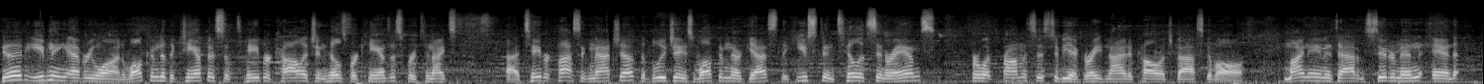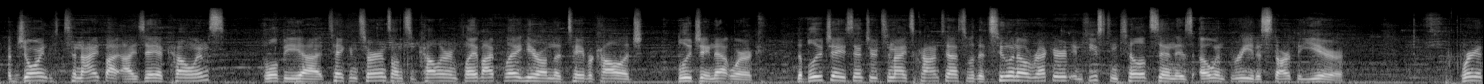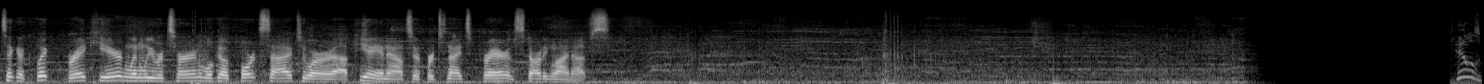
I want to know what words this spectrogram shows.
Good evening, everyone. Welcome to the campus of Tabor College in Hillsboro, Kansas for tonight's uh, Tabor Classic matchup. The Blue Jays welcome their guests, the Huston Tillotson Rams, for what promises to be a great night of college basketball. My name is Adam Suderman, and joined tonight by Isaiah Cohens. We'll be uh, taking turns on some color and play by play here on the Tabor College Blue Jay Network. The Blue Jays entered tonight's contest with a 2 0 record, and Huston Tillotson is 0 3 to start the year. We're going to take a quick break here, and when we return, we'll go courtside to our uh, PA announcer for tonight's prayer and starting lineups.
